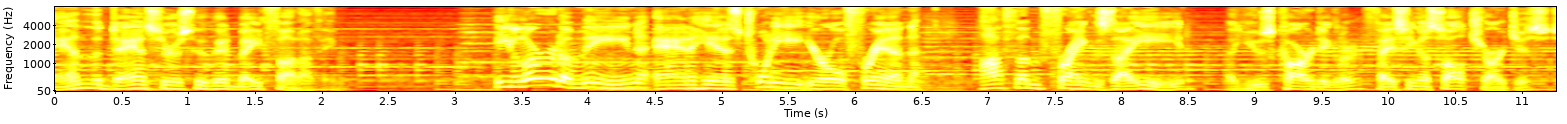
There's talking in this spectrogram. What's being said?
and the dancers who had made fun of him. He lured Amin and his 28 year old friend Haitham Frank Zaid, a used car dealer facing assault charges,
